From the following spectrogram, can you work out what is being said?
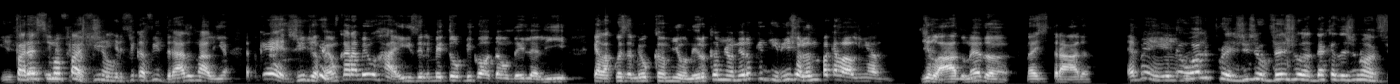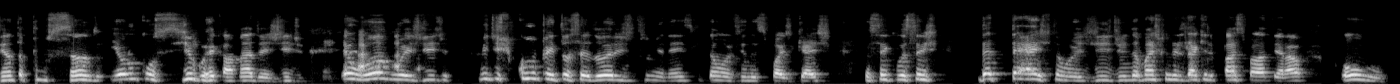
Ele Parece fica- uma ele fica- paixão. Ele fica vidrado na linha. É porque Egídio é um cara meio raiz, ele meteu o bigodão dele ali, aquela coisa meio caminhoneiro. Caminhoneiro que dirige olhando para aquela linha de lado, né, da, da estrada. É bem ele. Eu né? olho pro Egídio, eu vejo a década de 90 pulsando e eu não consigo reclamar do Egídio. Eu amo o Egídio. Me desculpem, torcedores do Fluminense que estão ouvindo esse podcast. Eu sei que vocês detestam o Egídio, ainda mais quando ele dá aquele passe para lateral ou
